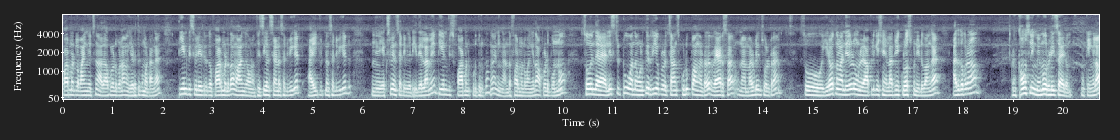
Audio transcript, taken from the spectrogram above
ஃபார்மெட்டில் வாங்கி வச்சுன்னா அதை அப்லோட் பண்ணால் அவங்க எடுத்துக்க மாட்டாங்க. டிஎன்பிஎஸ் வெளியிட்டிருக்க ஃபார்மெட் தான் வாங்கி ஆகணும். Physical standard certificate high fitness certificate experience certificate இது எல்லாமே டிஎன்பிஎஸ் ஃபார்மெட் கொடுத்துருக்காங்க. நீங்கள் அந்த ஃபார்மெட் வாங்கி தான் அப்லோட் பண்ணணும். ஸோ இந்த லிஸ்ட் டூ வந்தவங்களுக்கு ரீ அப்லோட் சான்ஸ் கொடுப்பாங்கன்றது ரேர் சார் நான் மறுபடியும் சொல்கிறேன் ஸோ இருபத்தொன்னாந்தேதியோட உங்களோட அப்ளிகேஷன் எல்லாத்தையும் க்ளோஸ் பண்ணிவிடுவாங்க அதுக்கப்புறம் கவுன்சிலிங் மெமோ ரிலீஸ் ஆகிடும் ஓகேங்களா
